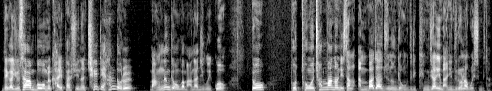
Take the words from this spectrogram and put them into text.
내가 유사암 보험을 가입할 수 있는 최대 한도를 막는 경우가 많아지고 있고 또 보통은 천만 원 이상 안 받아주는 경우들이 굉장히 많이 늘어나고 있습니다.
